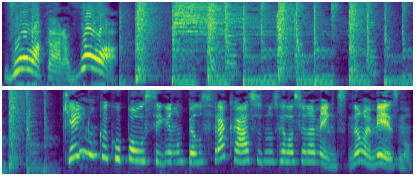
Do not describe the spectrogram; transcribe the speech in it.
Voa, cara, voa! Quem nunca culpou o signo pelos fracassos nos relacionamentos, não é mesmo?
